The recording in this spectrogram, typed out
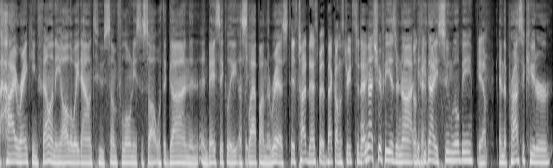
high ranking felony all the way down to some felonious assault with a gun and, and basically a slap on the wrist. Is Todd Nesbitt back on the streets today? I'm not sure if he is or not. If he's not, he soon will be. Yep. And the prosecutor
